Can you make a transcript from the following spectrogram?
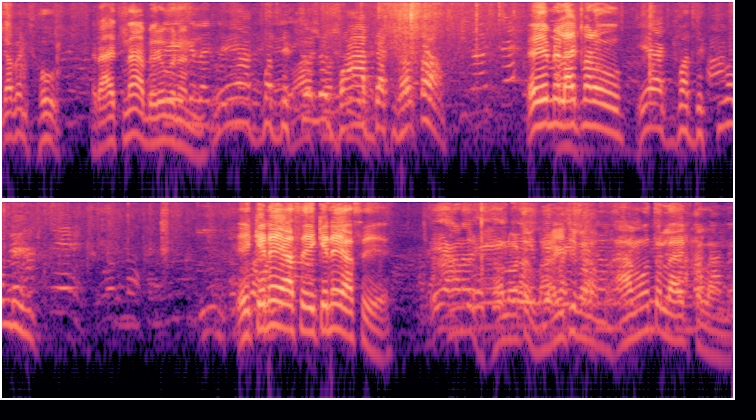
যাবেন রাত না বেরোবে না একবার দেখতে পারলে বাপ ডাকি ভাবতাম এই এমনি লাইট মারো। একবার দেখতে পারলি? এই কেনেই আছে। এই কেনেই আছে আমিও তো লাইট পেলাম না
